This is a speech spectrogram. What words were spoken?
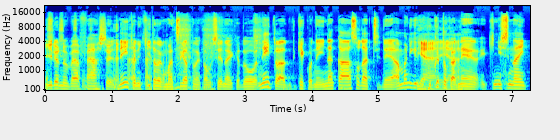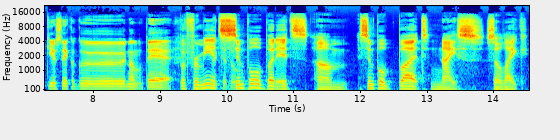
You don't know about fashion. ネイトに聞いたのが間違ったのかもしれないけど、ネイトは結構ね、田舎育ちで、あんまり Yeah, 服とかね、気にしないっていう性格なので、But for me, it's simple, but it's um, simple but nice. So like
